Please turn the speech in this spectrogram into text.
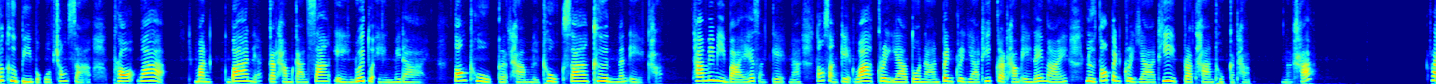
ก็คือ be บวก verb ช่อง 3 เพราะว่ามันบ้านเนี่ยกระทำการสร้างเองด้วยตัวเองไม่ได้ ต้องถูกกระทำหรือถูกสร้างขึ้นนั่นเองค่ะ ถ้าไม่มี by ให้สังเกตนะ ต้องสังเกตว่ากริยาตัวนั้นเป็นกริยาที่กระทำเองได้ไหม หรือต้องเป็นกริยาที่ประธานถูกกระทำนะคะ ใคร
